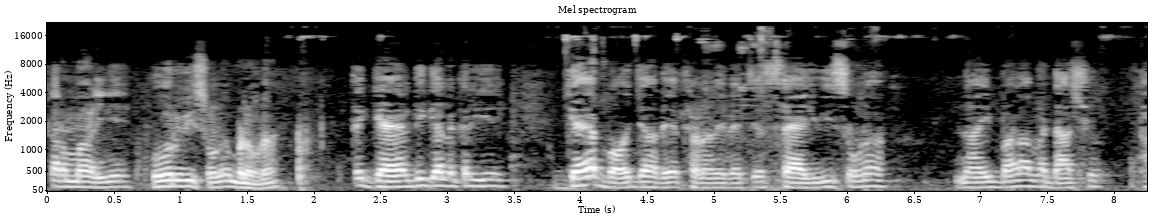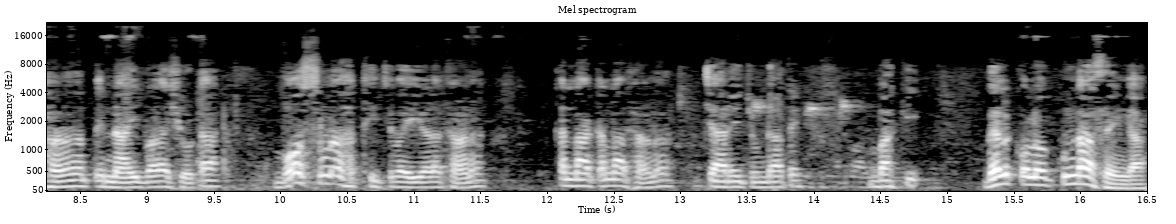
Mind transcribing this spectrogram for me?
ਕਰਮ ਵਾਲੀ ਨੇ ਹੋਰ ਵੀ ਸੋਹਣਾ ਬਣਾਉਣਾ। ਤੇ ਗੈਪ ਦੀ ਗੱਲ ਕਰੀਏ, ਗੈਬ ਬਹੁਤ ਜ਼ਿਆਦਾ ਹੈ ਥਾਣਾ ਦੇ ਵਿੱਚ, ਸਾਈਜ਼ ਵੀ ਸੋਹਣਾ ਨਾ ਹੀ ਬਾਲਾ ਵੱਡਾ ਛੋ, ਥਾਣਾ ਤੇ ਹੀ ਬਾਲਾ ਛੋਟਾ, ਬਹੁਤ ਸੋਹਣਾ ਹੱਥੀ ਚਵਾਈ ਵਾਲਾ ਥਾਣਾ, ਕੱਲਾ ਕੱਲਾ ਥਾਣਾ, ਚਾਰੇ ਚੁੰਡਾ ਤੇ। ਬਾਕੀ ਬਿਲਕੁਲ ਕੁੰਡਾ ਸਿੰਘ ਆ,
